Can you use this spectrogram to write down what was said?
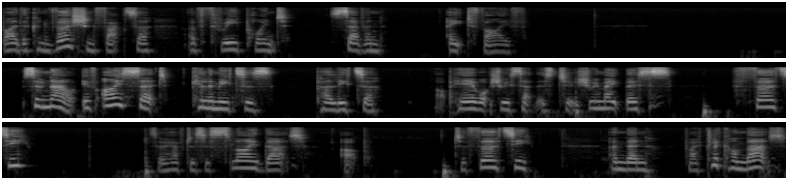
by the conversion factor of 3.785. So now, if I set kilometres per litre up here, what should we set this to? Should we make this 30? So we have to slide that up to 30 and then if I click on that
